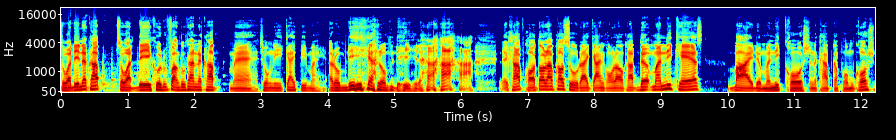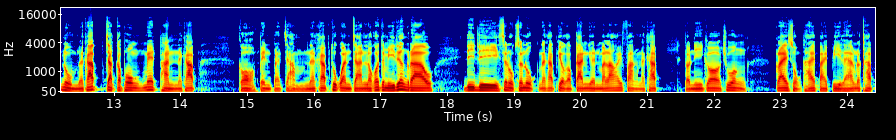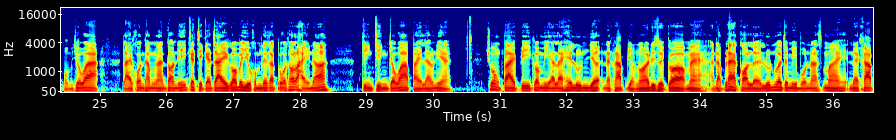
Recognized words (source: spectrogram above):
สวัสดีนะครับ สวัสดีคุณผู้ฟังทุกท่านนะครับแม่ช่วงนี้ใกล้ปีใหม่ อารมณ์ดีอารมณ์ดีนะนะครับ ขอต้อนรับเข้าสู่รายการของเราครับ The Money Case by The Money Coach นะครับกับผมโคชหนุ่มนะครับจักรพงศ์เมธพันธ์นะครับ ก็เป็นประจำนะครับ ทุกวันจันทร์เราก็จะมีเรื่องราวดีๆ สนุกๆนะครับ เกี่ยวกับการเงินมาเล่าให้ฟังนะครับ ตอนนี้ก็ช่วงใกล้ส่งท้ายปลายปีแล้วนะครับ ผมเชื่อว่าหลายคนทำงานตอนนี้กระจิกกระใจก็ไม่อยู่กับเนื้อกับตัวเท่าไหร่เนาะ จริง ๆ จะว่าไปแล้วเนี่ยช่วงปลายปีก็มีอะไรให้ลุ้นเยอะนะครับ อย่างน้อยที่สุดก็แม่อันดับแรกก่อนเลยลุ้นว่าจะมีโบนัสไหมนะครับ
